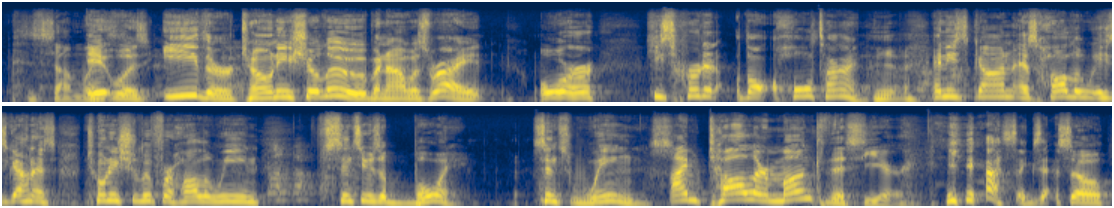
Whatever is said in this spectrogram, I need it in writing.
Someone. it was either Tony Shalhoub, and I was right, or he's heard it the whole time. And he's gone as Halloween, he's gone as Tony Shalhoub for Halloween since he was a boy, since Wings. I'm taller Monk this year. yes, exactly. So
